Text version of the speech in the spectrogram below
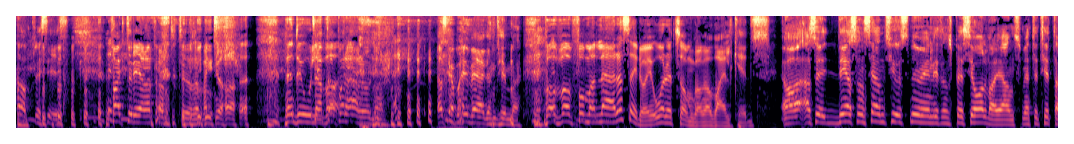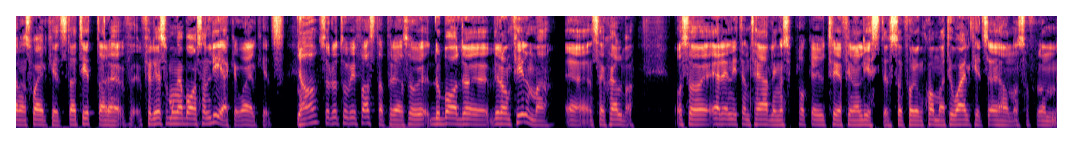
Ja, precis. Fakturera 50 000. Ja. Men du Ola, Titta på vad, det här ungar. Jag ska bara iväg en timme. vad, vad får man lära sig då i årets omgång av Wild Kids? Ja, alltså det som sänds just nu är en liten specialvariant som heter Tittarnas Wild Kids. Där tittare, för- det är så många barn som leker Wild Kids. Ja. Så då tog vi fasta på det, så då bad eh, vi dem filma eh, sig själva. Och så är det en liten tävling och så plockar jag ut tre finalister så får de komma till Wild Kids-ön och så får de,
